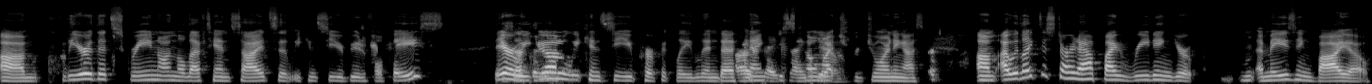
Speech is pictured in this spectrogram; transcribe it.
um, clear that screen on the left hand side so that we can see your beautiful face. There we go. We can see you perfectly, Linda. Okay, thank you thank so you. much for joining us. Um, I would like to start out by reading your amazing bio.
